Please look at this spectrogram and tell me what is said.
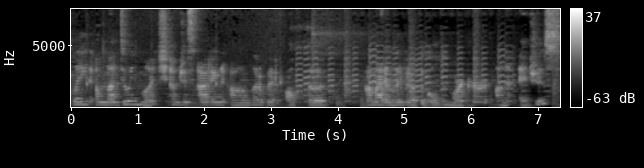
plate, I'm not doing much. I'm just adding a little bit of the, I'm adding a little bit of the golden marker on the edges.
